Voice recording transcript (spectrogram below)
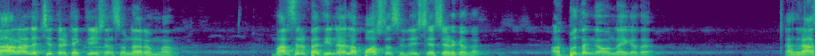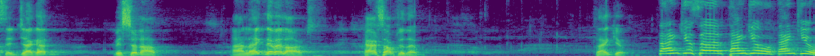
చాలా నచ్చిన టెక్నీషియన్స్ ఉన్నారమ్మా. వరుసలు ప్రతి నెల పోస్టర్స్ రిలీజ్ చేశాడు కదా. అద్భుతంగా ఉన్నాయి కదా. అది రాసిన Jagan Vishwanath. I like them a lot hats off to them thank you thank you sir thank you thank you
